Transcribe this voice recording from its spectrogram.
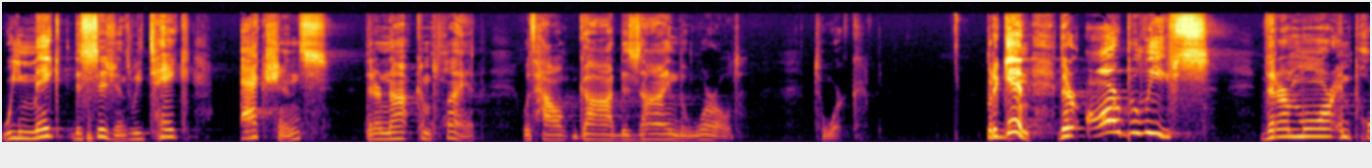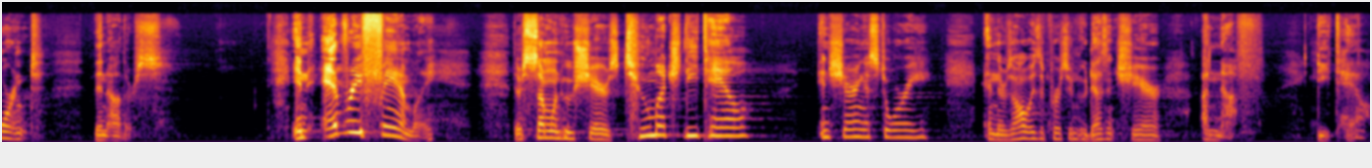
we make decisions, we take actions that are not compliant with how God designed the world to work. But again, there are beliefs that are more important than others. In every family, there's someone who shares too much detail in sharing a story, and there's always a person who doesn't share enough detail.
